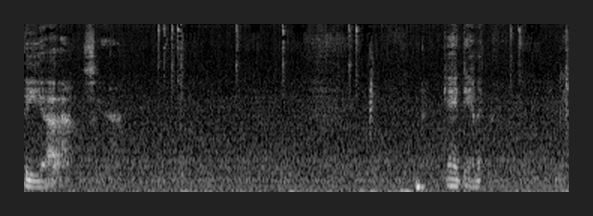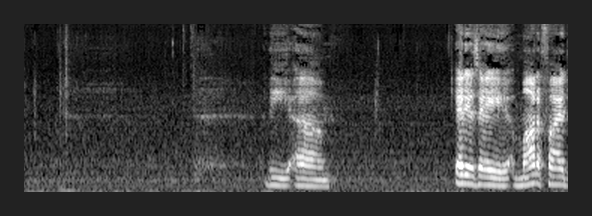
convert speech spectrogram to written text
The uh, let's see here. God damn it. The um, it is a modified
